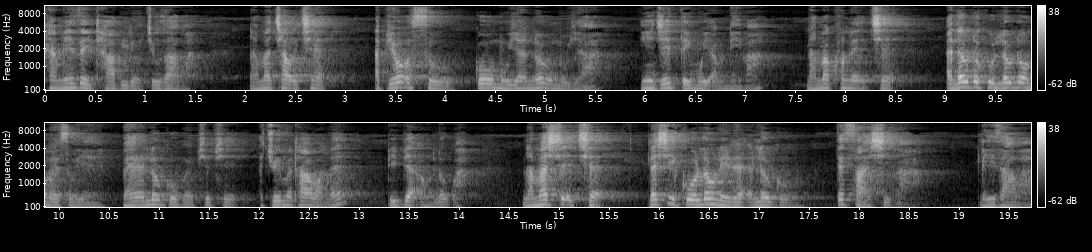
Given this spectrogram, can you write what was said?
ခံမင်းစိတ်ထားပြီးတော့ကြိုးစားပါနံပါတ်6အချက် အပြောအဆိုကိုယ်အမူအရာနှုတ်အမူအရာယဉ်ကျေးတိမ်မွေ့အောင်နေပါနံပါတ်9အချက်အလုပ်တစ်ခုလုပ်တော့မယ်ဆိုရင်ဘယ်အလုပ်ကိုပဲဖြစ်ဖြစ်အကျွေးမထားပါနဲ့ပြပြအောင်လုပ်ပါနံပါတ်10အချက်လက်ရှိကိုလုပ်နေတဲ့အလုပ်ကိုတစ္ဆာရှိပါလေးစားပါ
